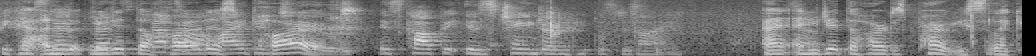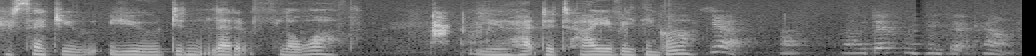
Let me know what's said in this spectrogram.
Yeah, and that- you did the that's all hardest I do part. Too, is copy, is change other people's designs. And, and you did the hardest part. You, like you said, you, you didn't let it flow off. You had to tie everything off. Yeah, I, I definitely think that counts.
